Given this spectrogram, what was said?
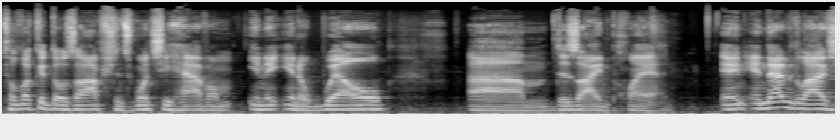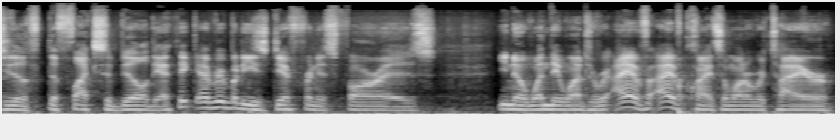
to look at those options once you have them in a, in a well um, designed plan. And, and that allows you the, the flexibility. I think everybody's different as far as, you know, when they want to. Re- I have I have clients that want to retire,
